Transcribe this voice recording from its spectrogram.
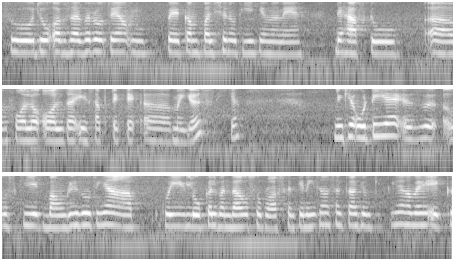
सो जो ऑब्ज़र्वर होते हैं उन पर कंपल्शन होती है कि उन्होंने they have to follow all the aseptic measures ठीक है? क्योंकि ओ टी है इस उसकी एक बाउंड्रीज़ होती हैं आप कोई लोकल बंदा उसको क्रॉस करके नहीं जा सकता क्योंकि हमें एक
